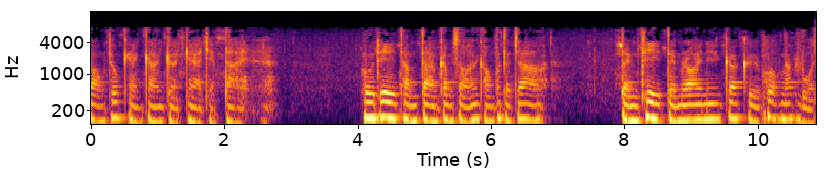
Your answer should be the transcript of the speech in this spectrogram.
กองทุกข์แห่งการเกิดแก่เจ็บตาย ผู้ที่ทำตามคำสอนของพระพุทธเจ้า เต็มที่เต็มร้อยนี้ก็คือพวกนักบวช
